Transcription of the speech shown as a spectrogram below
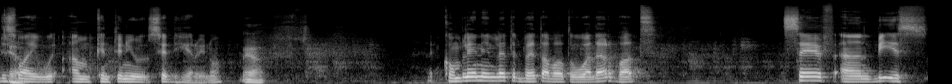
This is Yeah. why we, I'm continue sit here. You know, Yeah. complaining a little bit about the weather, but safe and peace.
